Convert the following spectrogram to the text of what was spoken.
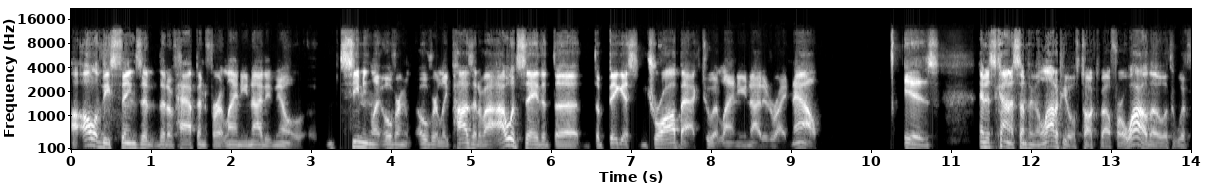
uh, all of these things that, that have happened for atlanta united you know seemingly over overly positive I, I would say that the the biggest drawback to atlanta united right now is and it's kind of something a lot of people have talked about for a while though with with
